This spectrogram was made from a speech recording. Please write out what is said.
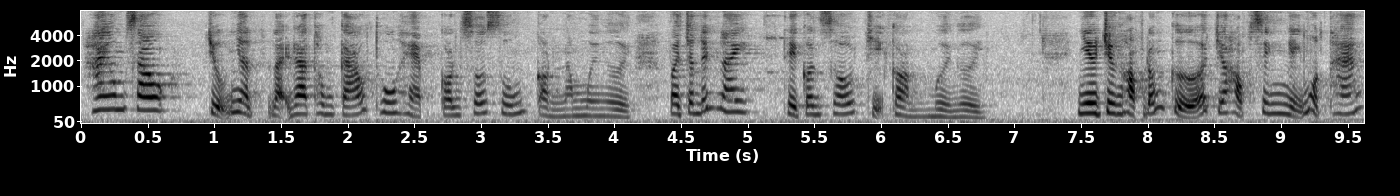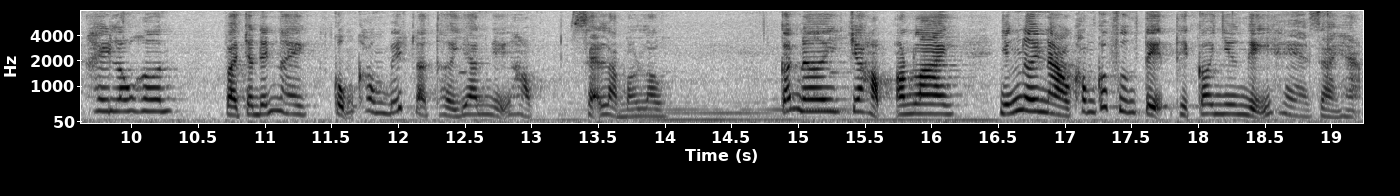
Hai hôm sau, Chủ nhật lại ra thông cáo thu hẹp con số xuống còn 50 người và cho đến nay thì con số chỉ còn 10 người. Nhiều trường học đóng cửa cho học sinh nghỉ một tháng hay lâu hơn và cho đến nay cũng không biết là thời gian nghỉ học sẽ là bao lâu. Có nơi cho học online, những nơi nào không có phương tiện thì coi như nghỉ hè dài hạn.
